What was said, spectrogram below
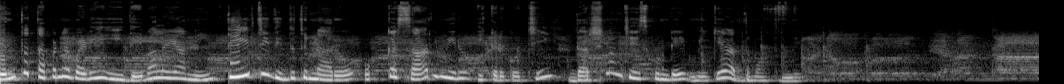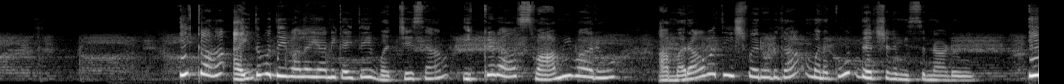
ఎంత తపనబడి ఈ దేవాలయాన్ని తీర్చిదిద్దుతున్నారో ఒక్కసారి మీరు ఇక్కడికి వచ్చి దర్శనం చేసుకుంటే మీకే అర్థమవుతుంది. ఇక ఐదవ దేవాలయానికైతే వచ్చేసాం ఇక్కడ స్వామివారు అమరావతీశ్వరుడుగా మనకు దర్శనమిస్తున్నాడు. ఈ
